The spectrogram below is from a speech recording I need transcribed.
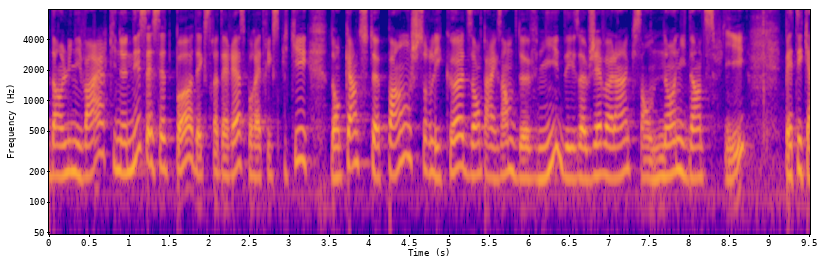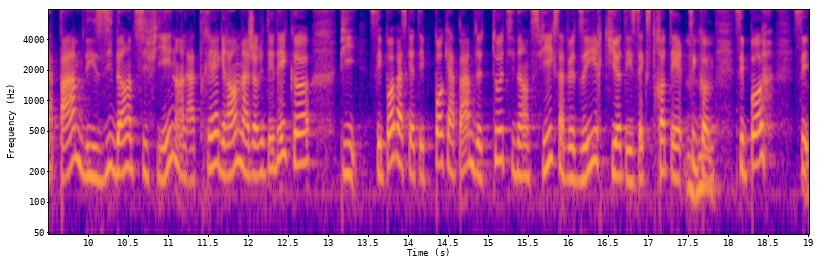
dans l'univers qui ne nécessitent pas d'extraterrestres pour être expliquées. Donc, quand tu te penches sur les cas, disons, par exemple, d'OVNI, des objets volants qui sont non identifiés, ben, tu es capable de les identifier dans la très grande majorité des cas. Puis, c'est pas parce que tu pas capable de tout identifier que ça veut dire qu'il y a des extraterrestres. Tu sais, comme, c'est pas, c'est,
